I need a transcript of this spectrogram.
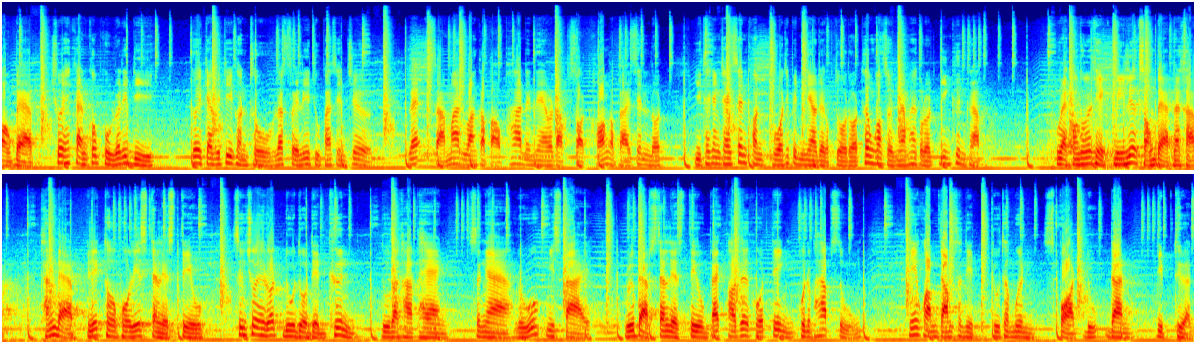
ออกแบบช่วยให้การควบคุมรถได้ดี ด้วย Gravity Control และ Friendly to Passenger และสามารถวางกระเป๋าผ้าในแนวระดับสอดคล้องกับลายเส้นรถ อีกทั้งยังใช้เส้นคอนทัวร์ที่เป็นแนวเดียวกับตัวรถ เพิ่มความสวยงามให้กับรถยิ่งขึ้นครับแร็กของ t o r t e c มีเลือก 2 แบบนะครับ ทั้งแบบ Electropolis Stainless Steel ซึ่งช่วยให้รถดูโดดเด่นขึ้น ดูราคาแพง สง่าหรูมีสไตล์ หรือแบบ Stainless Steel Black Powder Coating คุณภาพสูงให้ความดำสนิท ดูทะมึน สปอร์ตดุดัน ดิบเถื่อน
